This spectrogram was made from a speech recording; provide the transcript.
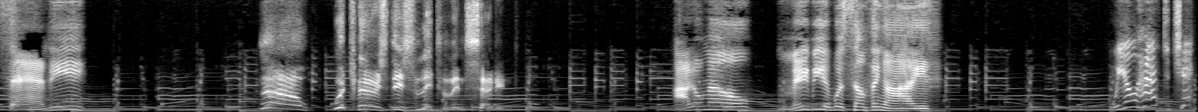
Sandy. Now, what turns this little and sudden? I don't know. Maybe it was something I... We'll have to check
